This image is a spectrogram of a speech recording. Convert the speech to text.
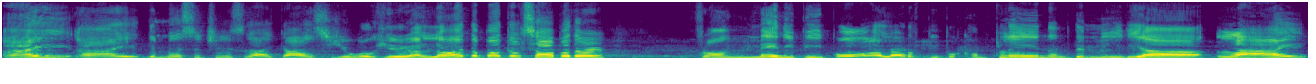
I I the message is like guys, you will hear a lot about El Salvador from many people. A lot of people complain and the media lie,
